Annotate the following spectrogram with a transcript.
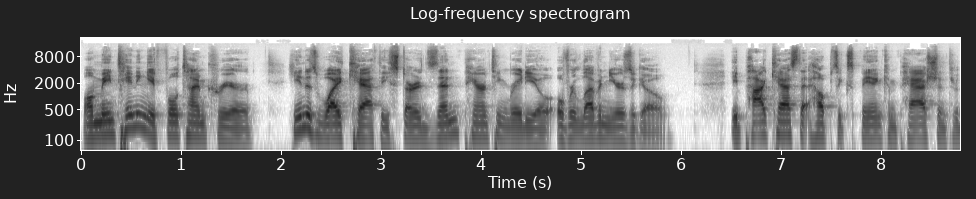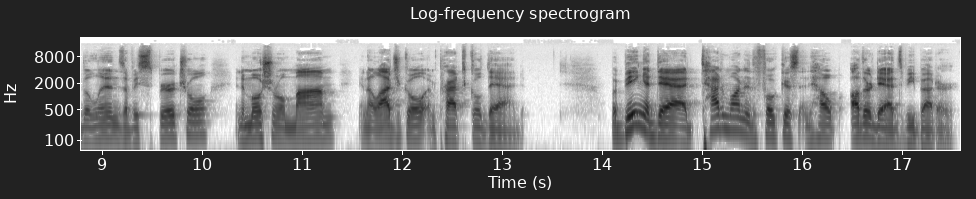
While maintaining a full time career, he and his wife Cathy started Zen Parenting Radio over 11 years ago, a podcast that helps expand compassion through the lens of a spiritual and emotional mom and a logical and practical dad. But being a dad, Todd wanted to focus and help other dads be better.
